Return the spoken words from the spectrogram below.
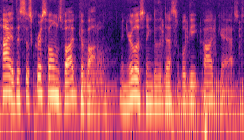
Hi, this is Chris Holmes Vodka Bottle, and you're listening to the Decibel Geek Podcast.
